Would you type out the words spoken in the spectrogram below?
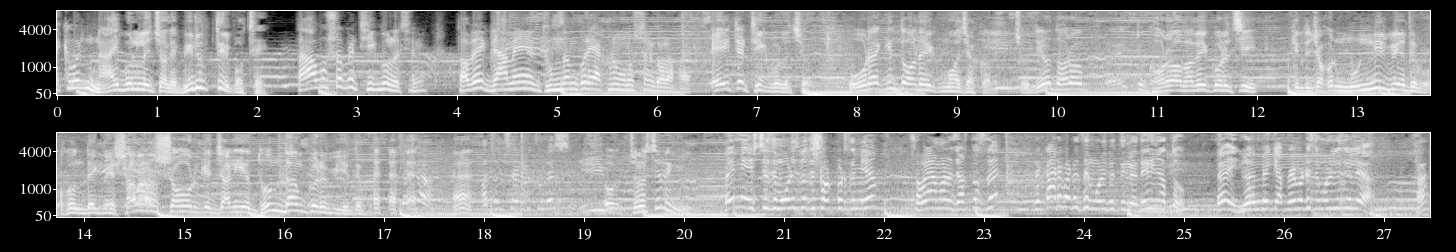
একেবারে নাই বললেই চলে বিলুপ্তির পথে। তা অবশ্য আপনি ঠিক বলেছেন তবে গ্রামে ধুমধাম করে এখনও অনুষ্ঠান করা হয়। এইটা ঠিক বলেছ। ওরা কিন্তু অনেক মজা করে। যদিও ধরো একটু ঘরোয়া ভাবেই করেছি কিন্তু যখন মুন্নির বিয়ে দেবো তখন দেখবে সারা শহরকে জানিয়ে ধুমধাম করে বিয়ে দেবো। হ্যাঁ। ও চলে আসছে নাকি? এই মেয়ে স্টেজে মরিচ বাতি শর্ট পড়ছে মিয়া। সবাই আমার জানতেছে কারে পাঠাইছেন মরিচ বাতি দেখি না তো। এই রহিম ভাই কি আপনার পাঠাইছে মরিচ বাতি হ্যাঁ?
